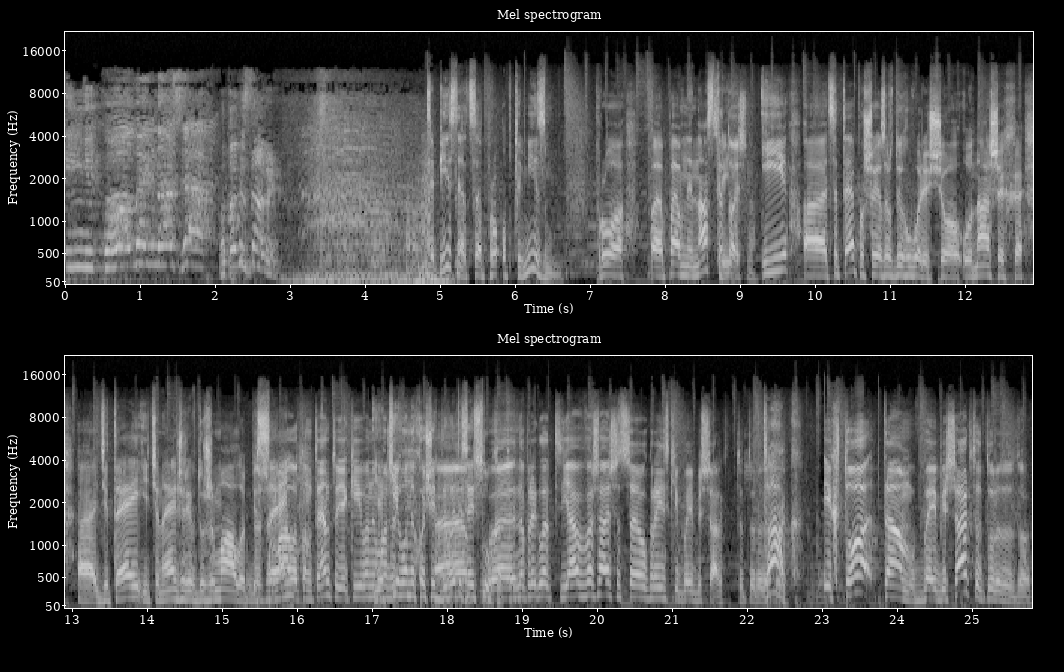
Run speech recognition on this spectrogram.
І ніколи назад. Готові з нами? Ця пісня це про оптимізм. Про е, певний настрій, Це точно. і е, це те, про що я завжди говорю: що у наших е, дітей і тінейджерів дуже мало пісень, Дуже мало контенту, який вони які можуть... вони хочуть дивитися Е, і слухати. е, Наприклад, я вважаю, що це український Baby Shark. Так. І хто там в Baby Shark ту-ту-ру-ту-ту,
